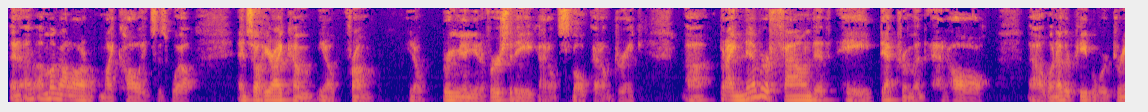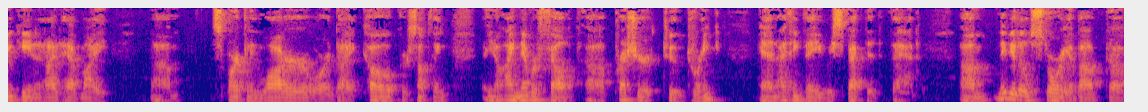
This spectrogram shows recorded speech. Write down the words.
and among a lot of my colleagues as well. And so here I come, you know, from, you know, Brigham Young University. I don't smoke. I don't drink. Uh, but I never found it a detriment at all. Uh, when other people were drinking and I'd have my um, sparkling water or a Diet Coke or something, you know, I never felt uh, pressure to drink. And I think they respected that. Um, maybe a little story about uh,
